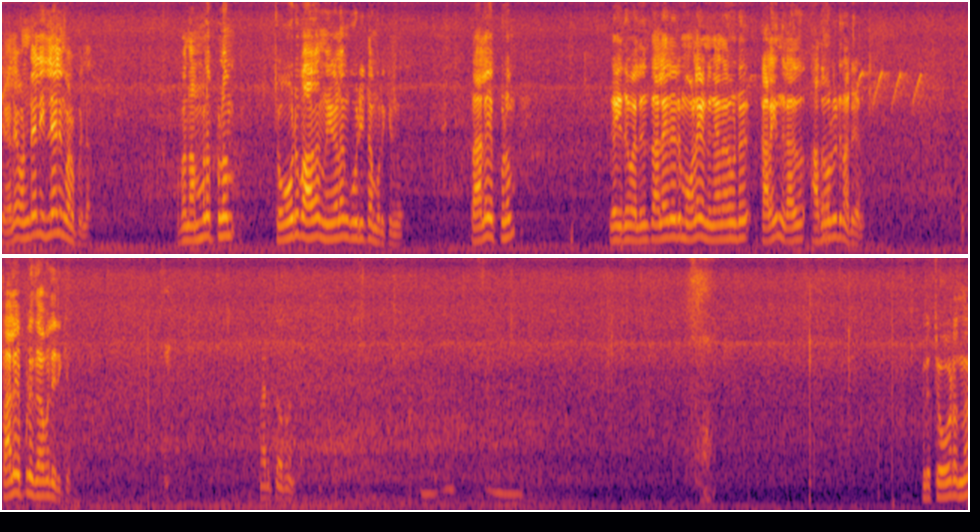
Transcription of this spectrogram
ഇല ഉണ്ടെങ്കിലും ഇല്ലെങ്കിലും കുഴപ്പമില്ല. അപ്പോൾ നമ്മളെപ്പോഴും ചോട് ഭാഗം നീളം കൂടിയിട്ടാണ് മുറിക്കുന്നത്. തല എപ്പോഴും ഇത് തലയിൽ ഒരു മുളയുണ്ട്. ഞാൻ അതുകൊണ്ട് കളയുന്നില്ല. അത് അതോടുകൂടി നടുകയാണ്. തല എപ്പോഴും ഇതേപോലെ ഇരിക്കും. അടുത്ത ഓർമ്മ എടുക്കാം ഇതിന്റെ ചോടൊന്ന്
